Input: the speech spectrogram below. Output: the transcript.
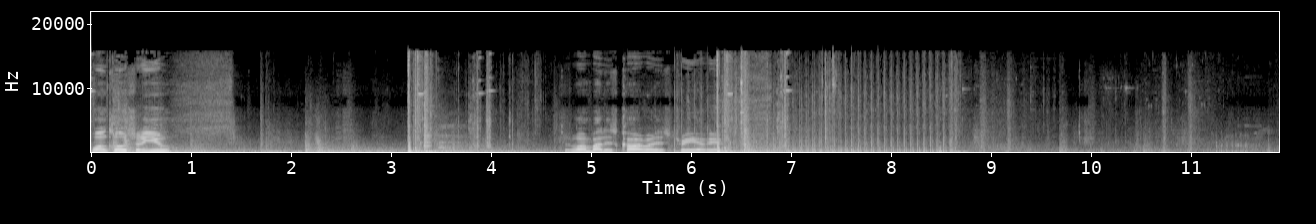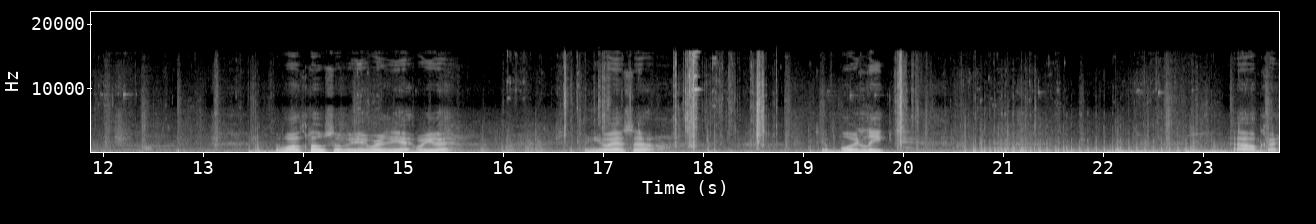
One closer to you. There's one by this car, by this tree up here. There's one close over here. Where's he at? Where you at? Bring your ass out. Your boy leaked. Oh, okay.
